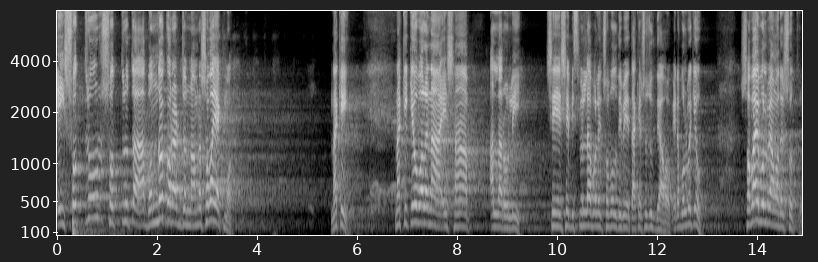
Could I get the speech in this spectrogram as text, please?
এই শত্রুর শত্রুতা বন্ধ করার জন্য আমরা সবাই একমত। নাকি? নাকি কেউ বলে, না এই সাপ আল্লাহর অলি সে এসে বিসমিল্লাহ বলে ছবল দিবে, তাকে সুযোগ দেওয়া হোক। এটা বলবে কেউ? সবাই বলবে আমাদের শত্রু।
